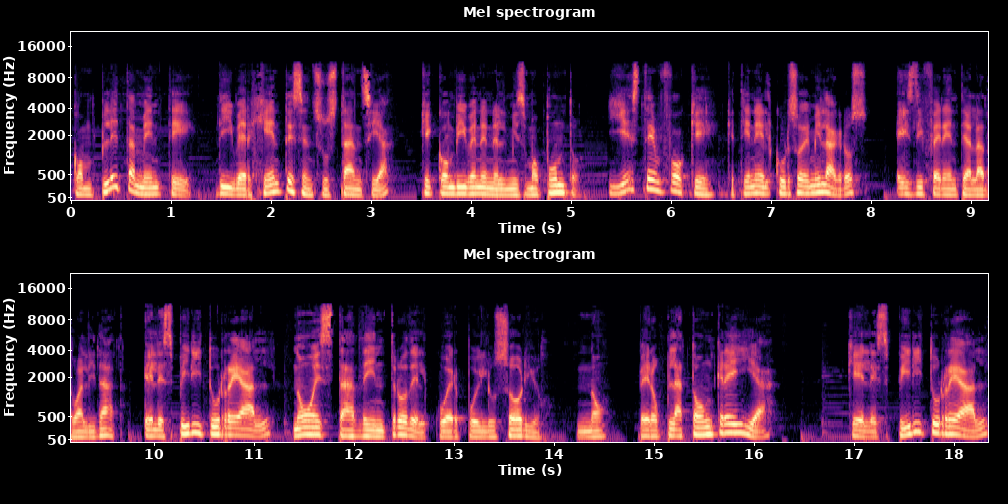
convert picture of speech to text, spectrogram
completamente divergentes en sustancia que conviven en el mismo punto. Y este enfoque que tiene el curso de milagros es diferente a la dualidad. El espíritu real no está dentro del cuerpo ilusorio, no. Pero Platón creía que el espíritu real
